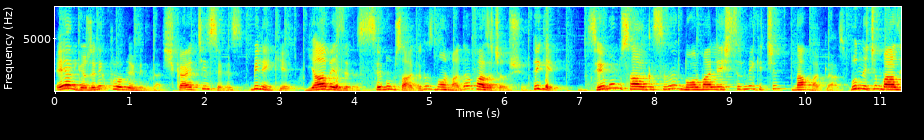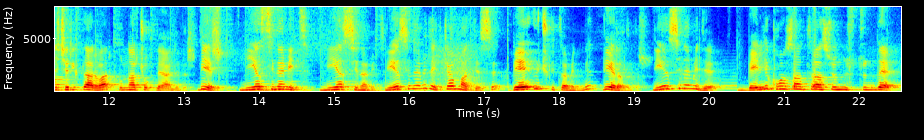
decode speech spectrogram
Eğer gözenek probleminden şikayetçiyseniz bilin ki yağ bezleriniz, sebum salgınız normalden fazla çalışıyor. Peki sebum salgısını normalleştirmek için ne yapmak lazım? Bunun için bazı içerikler var. Bunlar çok değerlidir. 1. Niasinamid. Niasinamid. Niasinamid etken maddesi B3 vitamininin diğer adıdır. Niasinamidi belli konsantrasyonun üstünde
